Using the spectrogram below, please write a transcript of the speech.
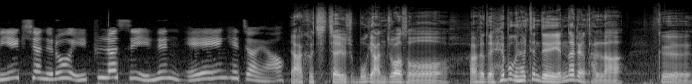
리액션으로 1 플러스 1는 에엥 해줘요. 야, 그거 진짜 요즘 목이 안 좋아서. 아, 근데 해보긴 할 텐데 옛날이랑 달라. 그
